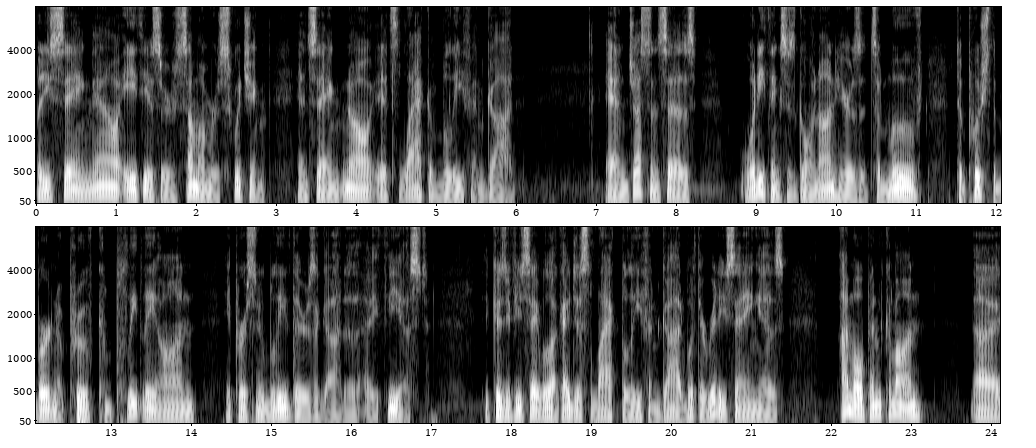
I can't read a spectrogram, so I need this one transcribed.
But he's saying now atheists or some of them are switching and saying, no, it's lack of belief in God. And Justin says what he thinks is going on here is it's a move to push the burden of proof completely on a person who believes there's a God, a, a theist. Because if you say, well, look, I just lack belief in God, what they're really saying is, I'm open, come on. Uh,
